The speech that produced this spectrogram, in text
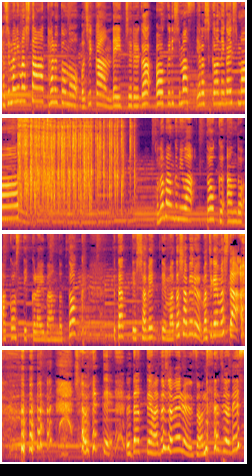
始まりました。タルトのお時間レイチェルがお送りします。よろしくお願いします。この番組はトークアコースティックライブトーク。歌って喋ってまた喋る。間違えました。喋って歌ってまた喋る。そんなラジオです。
